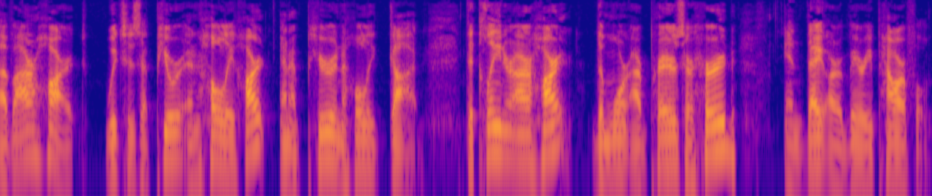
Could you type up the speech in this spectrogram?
of our heart, which is a pure and holy heart and a pure and holy God. The cleaner our heart, the more our prayers are heard, and they are very powerful.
